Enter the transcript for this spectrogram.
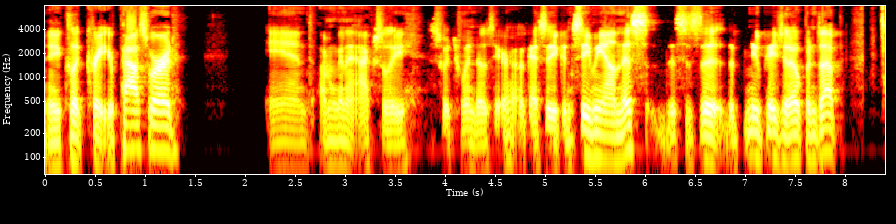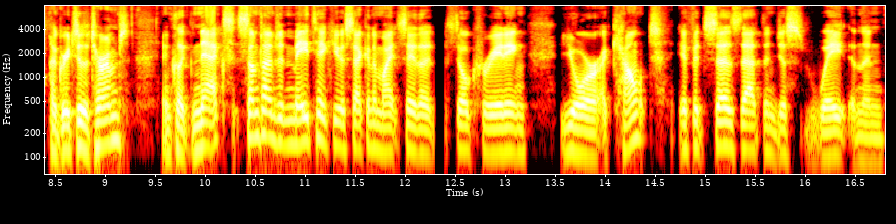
know, you click create your password, and I'm going to actually switch windows here. Okay, so you can see me on this. This is the the new page that opens up agree to the terms and click next. Sometimes it may take you a second. It might say that it's still creating your account. If it says that, then just wait and then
